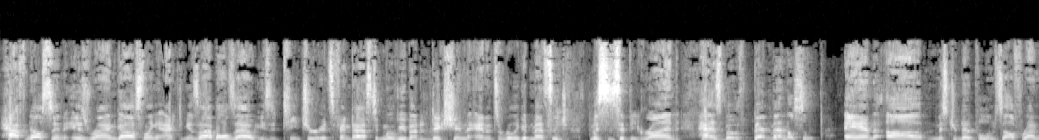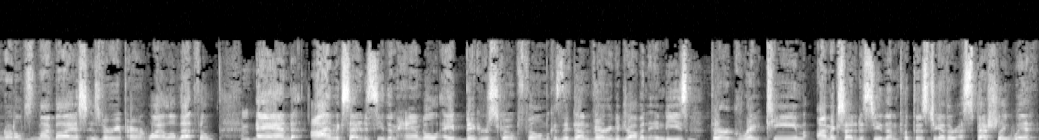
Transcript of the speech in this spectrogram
Half Nelson is Ryan Gosling acting his eyeballs out. He's a teacher. It's a fantastic movie about addiction, and it's a really good message. Mississippi Grind has both Ben Mendelsohn and uh, Mr. Deadpool himself, Ryan Reynolds. My bias is very apparent why I love that film. And I'm excited to see them handle a bigger scope film because they've done a very good job in indies. They're a great team. I'm excited to see them put this together, especially with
